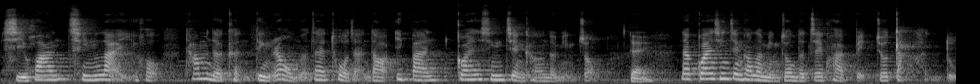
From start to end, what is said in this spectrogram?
喜欢、青睐以后，他们的肯定，让我们再拓展到一般关心健康的民众。对。那关心健康的民众的这块饼就大很多。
